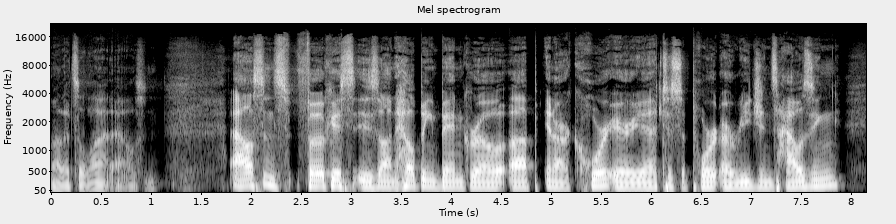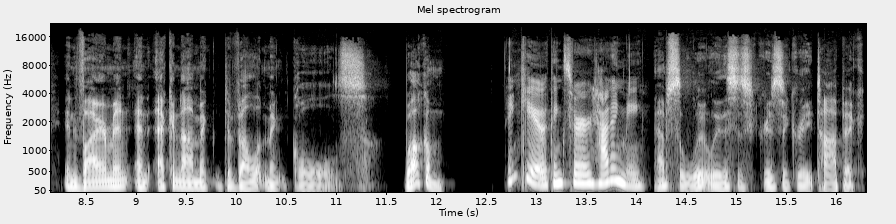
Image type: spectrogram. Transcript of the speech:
Oh, that's a lot, Allison. Allison's focus is on helping Bend grow up in our core area to support our region's housing, environment, and economic development goals. Welcome. Thank you. Thanks for having me. Absolutely. This is, this is a great topic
